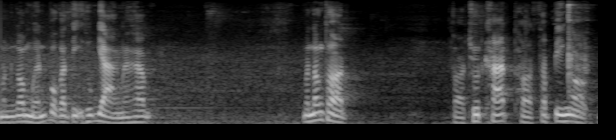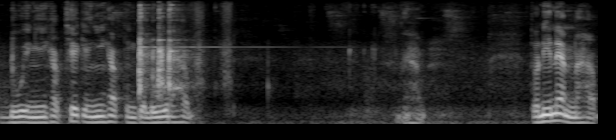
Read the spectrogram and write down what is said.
มันก็เหมือนปกติทุกอย่างนะครับ มันต้องถอด ถอดชุดคัสถอดสปริงออกดูอย่างนี้ครับ เช็คอย่างนี้ครับ ถึงจะรู้นะครับนะครับ ตัวนี้แน่นนะครับ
